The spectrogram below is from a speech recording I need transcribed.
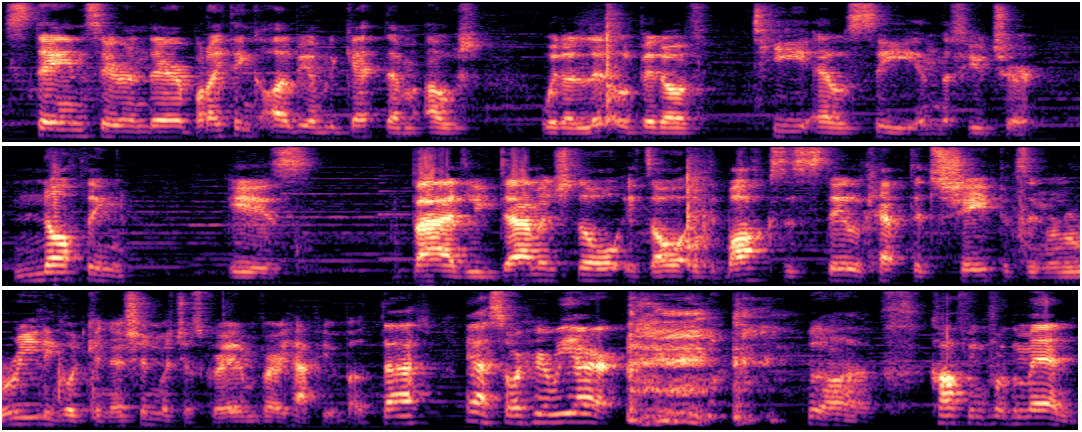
stains here and there, but I think I'll be able to get them out with a little bit of TLC in the future. Nothing is badly damaged though. It's all the box is still kept its shape. It's in really good condition, which is great. I'm very happy about that. Yeah, so here we are. uh, coughing for the men.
